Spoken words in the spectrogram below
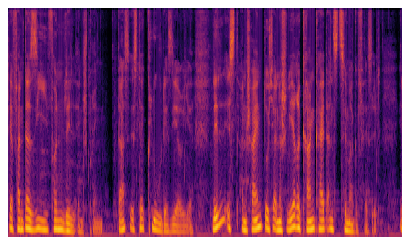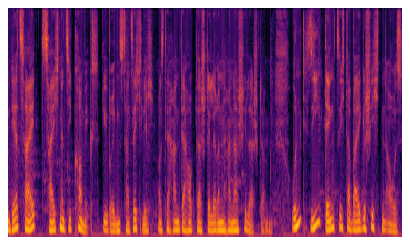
der Fantasie von Lil entspringen. Das ist der Clou der Serie. Lil ist anscheinend durch eine schwere Krankheit ans Zimmer gefesselt. In der Zeit zeichnet sie Comics, die übrigens tatsächlich aus der Hand der Hauptdarstellerin Hannah Schiller stammen. Und sie denkt sich dabei Geschichten aus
